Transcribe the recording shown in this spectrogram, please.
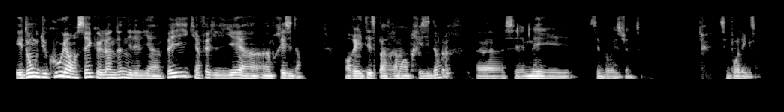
Et donc, du coup, là, on sait que London, il est lié à un pays qui est en fait lié à un, président. En réalité, ce n'est pas vraiment un président, euh, mais c'est Boris Johnson. C'est pour l'exemple.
